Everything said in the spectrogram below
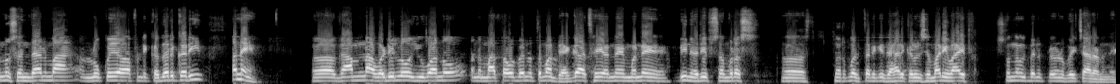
અનુસંધાનમાં લોકોએ આપણી કદર કરી અને ગામના વડીલો, યુવાનો અને માતાઓ બહેનો તમામ ભેગા થઈ અને મને બિનહરીફ સમરસ સરપંચ તરીકે જાહેર કર્યું છે. મારી વાઈફ સોનલબેન પ્રવીણભાઈ ચારણને.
